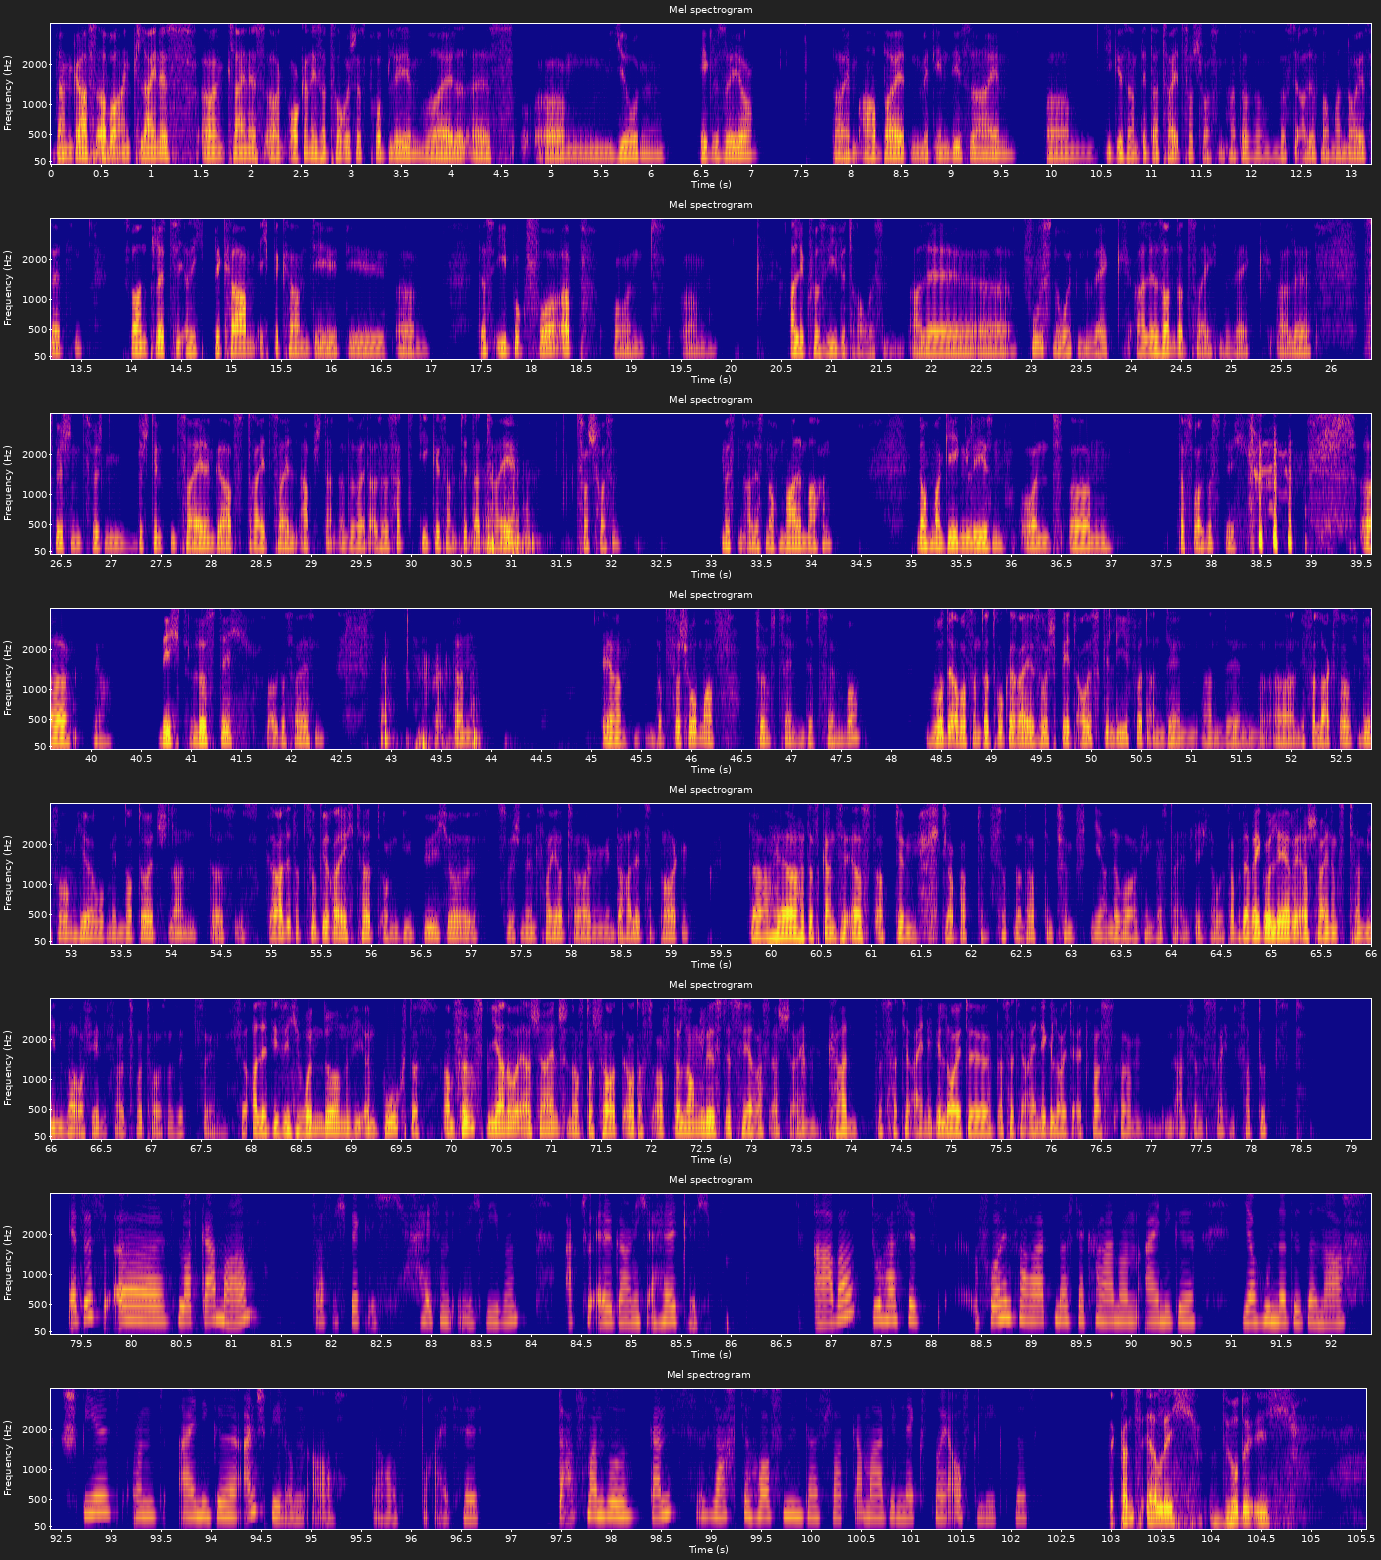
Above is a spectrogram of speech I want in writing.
Dann gab es aber ein kleines, ein kleines organisatorisches Problem, weil es ähm, Jürgen Egelseher beim Arbeiten mit InDesign ähm, die gesamte Datei zerschossen hat. Also musste alles nochmal neu setzen. Es waren plötzlich, also ich bekam, ich bekam die, die, ähm, das E-Book vorab und ähm, alle Kursive draußen, alle äh, Fußnoten weg, alle Sonderzeichen weg, alle zwischen zwischen bestimmten Zeilen gab es drei Zeilen Abstand und so weiter. Also es hat die gesamte Datei zerschossen. Müssten alles nochmal machen. nochmal gegenlesen und ähm, das war lustig. äh, ja, nicht lustig, soll das heißen. Dann ja, wird es verschoben auf 15. Dezember wurde aber von der Druckerei so spät ausgeliefert an den an den äh, an die Verlagsauslieferung hier oben in Norddeutschland, dass es gerade dazu gereicht hat, um die Bücher zwischen den Feiertagen in der Halle zu parken. Daher hat das Ganze erst ab dem, ich glaube ab dem 4. oder ab dem 5. Januar ging das dann endlich los. Aber der reguläre Erscheinungstermin war auf jeden Fall 2017. Für alle, die sich wundern, wie ein Buch, das am 5. Januar erscheint, schon auf der Short oder auf der Longlist des Seraph erscheinen kann. Das hat ja einige Leute, das hat ja einige Leute etwas ähm, in Anführungszeichen verdutzt. Jetzt ist äh, Lord Gamma, das ich wirklich heiß und innig liebe, aktuell gar nicht erhältlich. Aber du hast jetzt vorhin verraten, dass der Kanon einige Jahrhunderte danach spielt und einige Anspielungen auch darauf bereithält. Darf man so ganz sachte hoffen, dass Lord Gamma demnächst neu aufgelegt wird? Ganz ehrlich würde ich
